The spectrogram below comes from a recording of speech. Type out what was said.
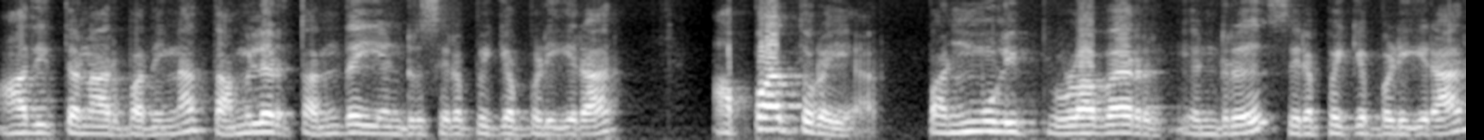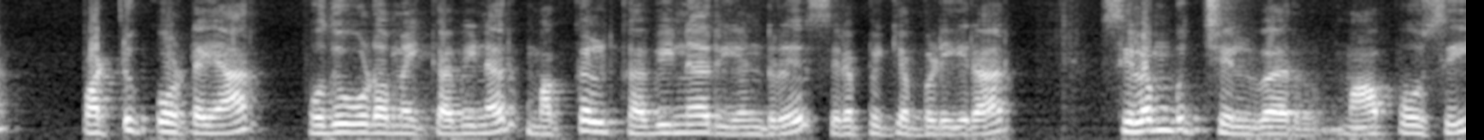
ஆதித்தனார் பார்த்தீங்கன்னா தமிழர் தந்தை என்று சிறப்பிக்கப்படுகிறார். அப்பாத்துறையார் பன்மொழி புலவர் என்று சிறப்பிக்கப்படுகிறார். பட்டுக்கோட்டையார் பொது உடைமை கவிஞர் மக்கள் கவிஞர் என்று சிறப்பிக்கப்படுகிறார். சிலம்பு செல்வர் மாப்போசி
